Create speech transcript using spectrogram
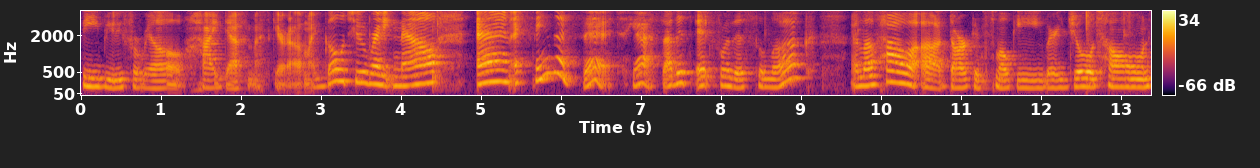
the Beauty For Real High Def Mascara, my go-to right now. And I think that's it. Yes, that is it for this look. I love how uh, dark and smoky, very jewel tone,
